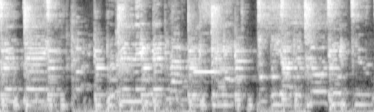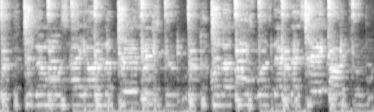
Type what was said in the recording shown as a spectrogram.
So Revealing the prophecy. We are the chosen few. To the most high all the praises due. All of these words that I say are true.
